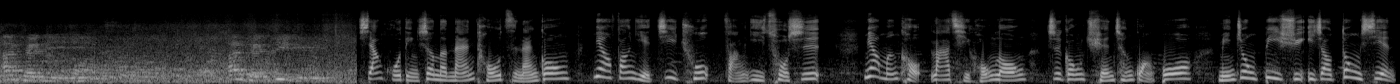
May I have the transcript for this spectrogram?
安全礼仪，安全距离。香火鼎盛的南投紫南宫庙方也祭出防疫措施，庙门口拉起红龙，志工全程广播，民众必须依照动线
